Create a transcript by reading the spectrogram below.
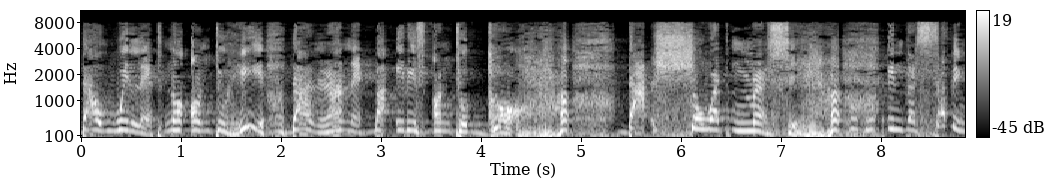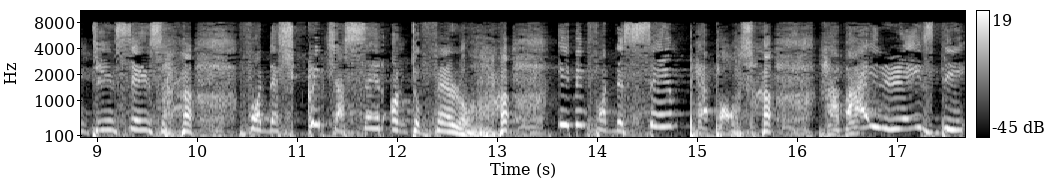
that willeth, nor unto he that runneth, but it is unto God that showeth mercy. In verse 17 says, For the scripture said unto Pharaoh, even for the same purpose have I raised thee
